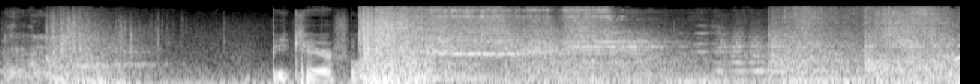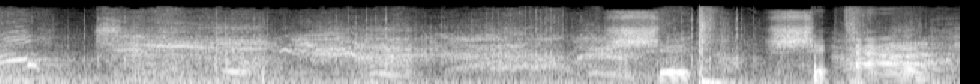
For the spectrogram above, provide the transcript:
with this. Be careful. Shit. Shit. Ow.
